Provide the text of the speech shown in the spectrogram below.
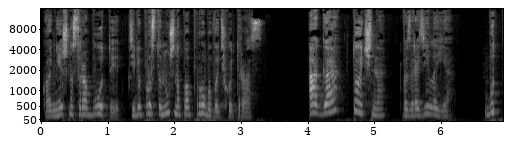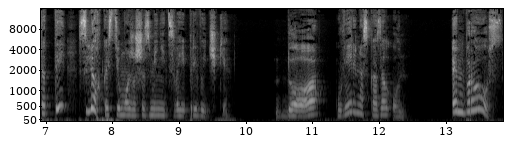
Конечно, сработает. Тебе просто нужно попробовать хоть раз. Ага, точно, возразила я. Будто ты с легкостью можешь изменить свои привычки. Да, уверенно сказал он. Эмброуз,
